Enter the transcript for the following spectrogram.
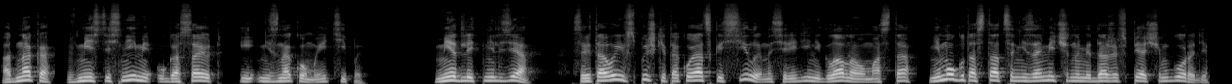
Однако вместе с ними угасают и незнакомые типы. Медлить нельзя. Световые вспышки такой адской силы на середине главного моста не могут остаться незамеченными даже в спящем городе,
